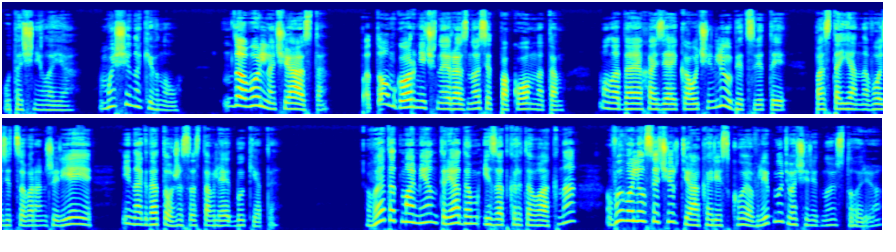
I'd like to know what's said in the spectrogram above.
уточнила я. Мужчина кивнул. «Довольно часто. Потом горничные разносят по комнатам. Молодая хозяйка очень любит цветы, постоянно возится в оранжерее, иногда тоже составляет букеты». В этот момент рядом из открытого окна вывалился чертяка, рискуя влипнуть в очередную историю.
